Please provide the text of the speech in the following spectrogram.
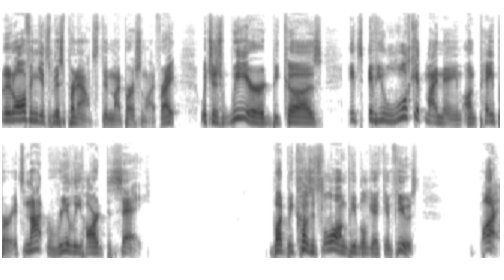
it often gets mispronounced in my personal life, right? Which is weird because it's, if you look at my name on paper, it's not really hard to say. But because it's long, people get confused. But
